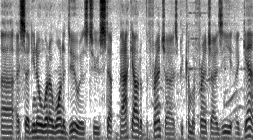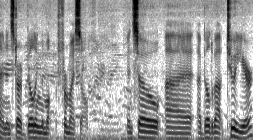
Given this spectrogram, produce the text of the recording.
uh, I said, you know, what I want to do is to step back out of the franchise, become a franchisee again, and start building them for myself. And so uh, I build about two a year.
